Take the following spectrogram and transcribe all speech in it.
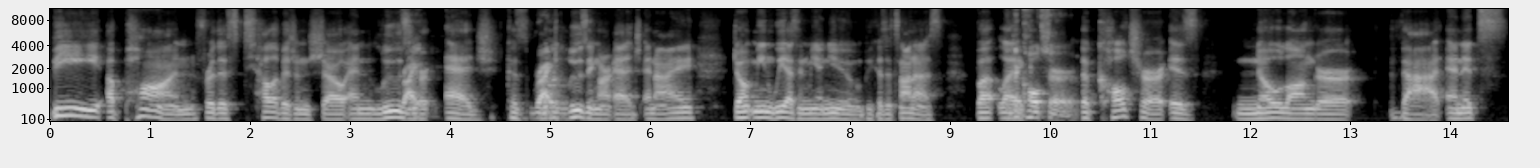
be a pawn for this television show and lose Right. your edge because Right. we're losing our edge and i don't mean we as in me and you because it's not us but like the culture. the culture is no longer that and it's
